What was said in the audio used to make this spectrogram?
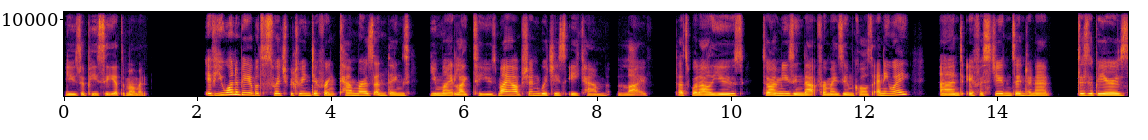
use a PC at the moment. If you want to be able to switch between different cameras and things, you might like to use my option, which is Ecamm Live. That's what I'll use so I'm using that for my Zoom calls anyway. And if a student's internet disappears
